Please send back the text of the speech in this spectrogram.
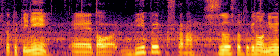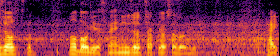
来た時に、えー、とディープ X かな？出場した時の入場したの道着ですね入場着用した道着はい。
